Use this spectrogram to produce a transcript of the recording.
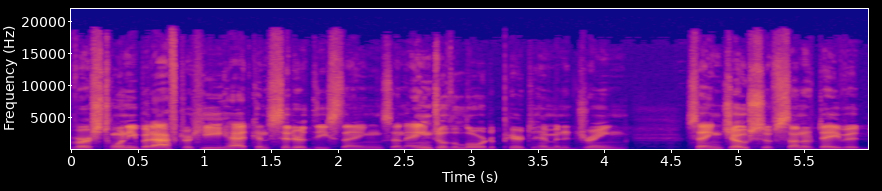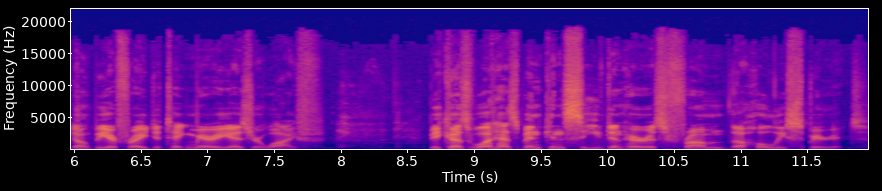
verse 20, but after he had considered these things, an angel of the Lord appeared to him in a dream, saying, Joseph, son of David, don't be afraid to take Mary as your wife, because what has been conceived in her is from the Holy Spirit.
